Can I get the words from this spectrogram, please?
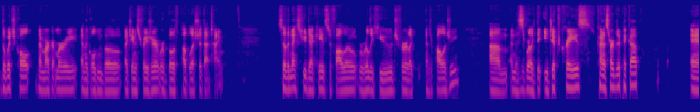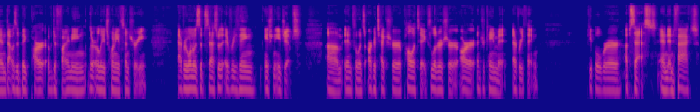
the Witch Cult by Margaret Murray and The Golden Bough by James Frazer were both published at that time. So the next few decades to follow were really huge for like anthropology. Um, and this is where like the Egypt craze kind of started to pick up. And that was a big part of defining the early 20th century. Everyone was obsessed with everything ancient Egypt. Um, it influenced architecture, politics, literature, art, entertainment, everything. People were obsessed. And in fact,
